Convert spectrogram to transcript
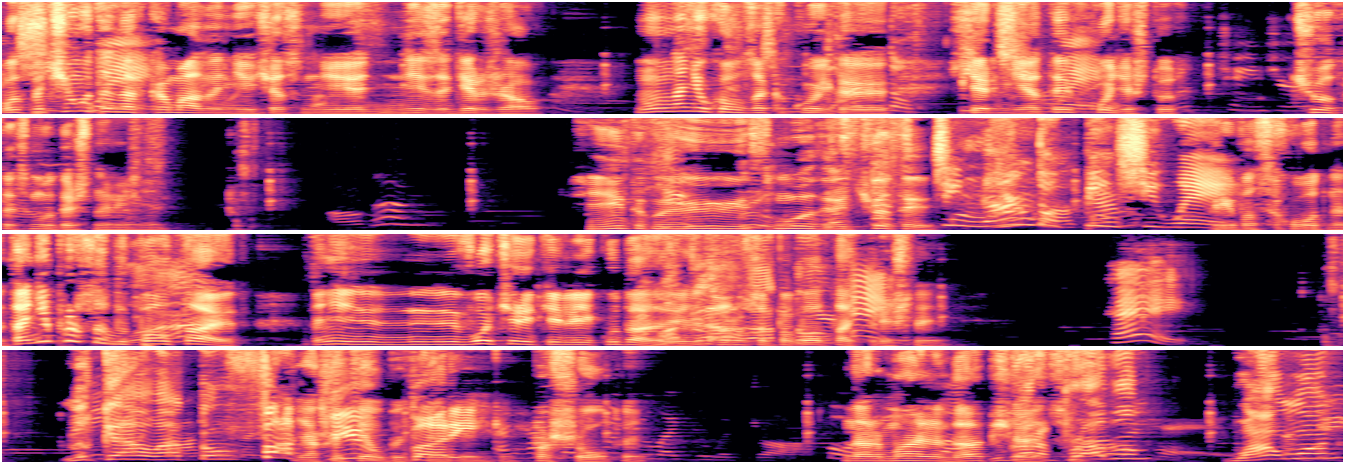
Вот почему ты наркомана не, сейчас не, не задержал? Ну, он нанюхал за какой-то херни, а ты ходишь тут. Чё ты смотришь на меня? Сидит такой, «Э, смотрит, что ты. Превосходно. Да они просто болтают. Они э, в очередь или куда, или просто поболтать пришли. Я хотел бы деньги. Пошел ты. Нормально, да, one?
